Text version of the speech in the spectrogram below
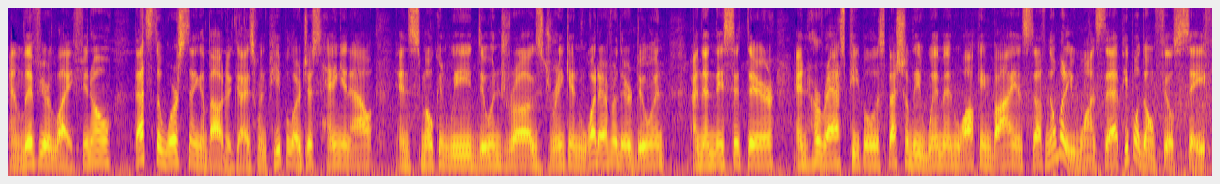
and live your life. You know, that's the worst thing about it, guys. When people are just hanging out and smoking weed, doing drugs, drinking, whatever they're doing, and then they sit there and harass people, especially women walking by and stuff. Nobody wants that. People don't feel safe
